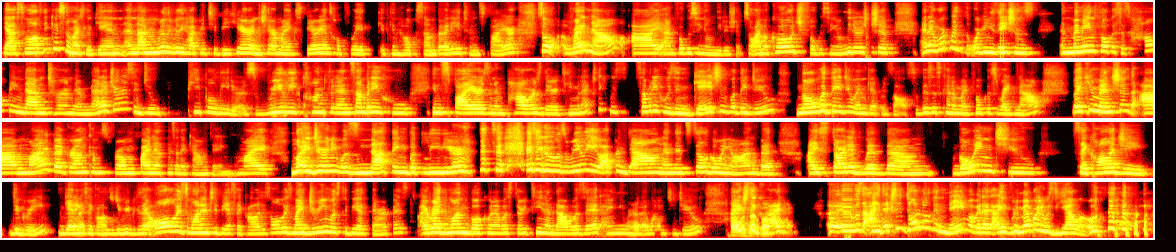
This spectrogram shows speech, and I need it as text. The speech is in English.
Yes, well, thank you so much, Luki. And, and I'm really, really happy to be here and share my experience. Hopefully, it, it, can help somebody to inspire. So, right now, I am focusing on leadership. So, I'm a coach focusing on leadership, and I work with organizations. And my main focus is helping them turn their managers into people leaders, really confident, somebody who inspires and empowers their team, and actually who's somebody who's engaged in what they do, know what they do, and get results. So this is kind of my focus right now. Like you mentioned, uh, my background comes from finance and accounting. My my journey was nothing but linear. I think it was really up and down, and it's still going on. But I started with um, going to psychology degree, getting a psychology degree because I always wanted to be a psychologist. Always my dream was to be a therapist. I read one book when I was 13 and that was it. I knew what I wanted to do. What I actually grad, uh, it was i actually don't know the name of it. I, I remember it was yellow.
